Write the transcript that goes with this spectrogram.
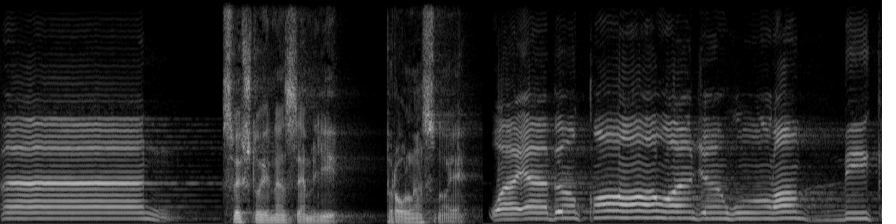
fan. Sve što je na zemlji, prolasno je. ويبقى وجه ربك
